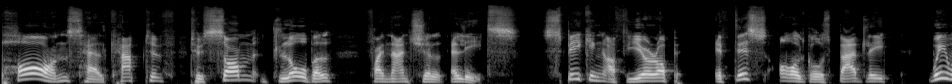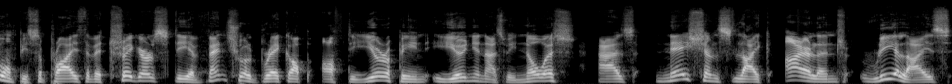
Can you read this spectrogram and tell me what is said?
pawns held captive to some global financial elites. Speaking of Europe, if this all goes badly, we won't be surprised if it triggers the eventual breakup of the European Union as we know it, as nations like Ireland realise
